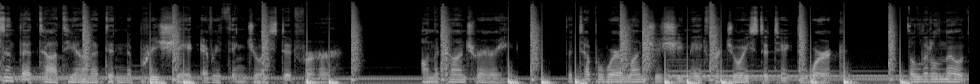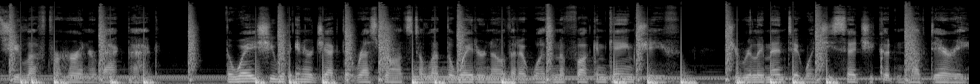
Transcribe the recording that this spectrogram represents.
Wasn't that Tatiana didn't appreciate everything Joyce did for her. On the contrary, the Tupperware lunches she made for Joyce to take to work, the little notes she left for her in her backpack, the way she would interject at restaurants to let the waiter know that it wasn't a fucking game, Chief. She really meant it when she said she couldn't have dairy.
